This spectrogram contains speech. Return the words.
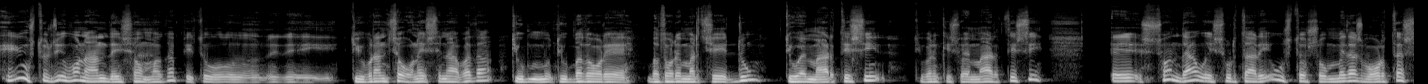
E giusto giovonando, insomma, capito? Tiu Branzone si navada, tiu, tiu Badore, Badore Marceddu, tiu e Martisi, tiu Branchiso e Martisi, e so andavo a esortare giusto, so me das voltas,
